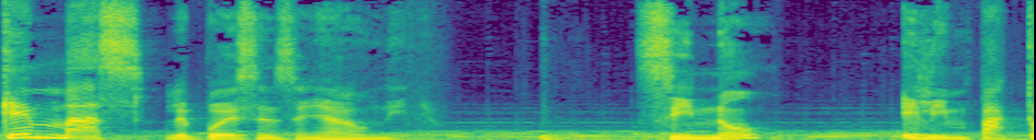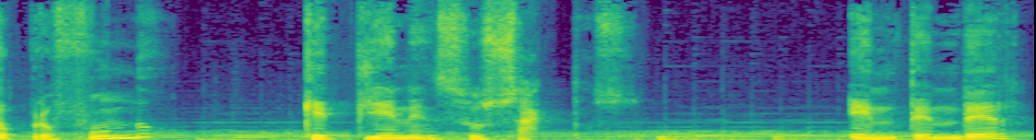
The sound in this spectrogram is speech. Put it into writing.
¿Qué más le puedes enseñar a un niño? Sino el impacto profundo que tienen sus actos. Entender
